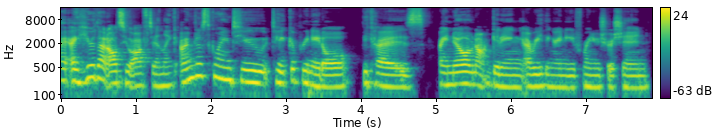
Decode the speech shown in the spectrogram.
I, I hear that all too often? Like, I'm just going to take a prenatal because I know I'm not getting everything I need for my nutrition.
